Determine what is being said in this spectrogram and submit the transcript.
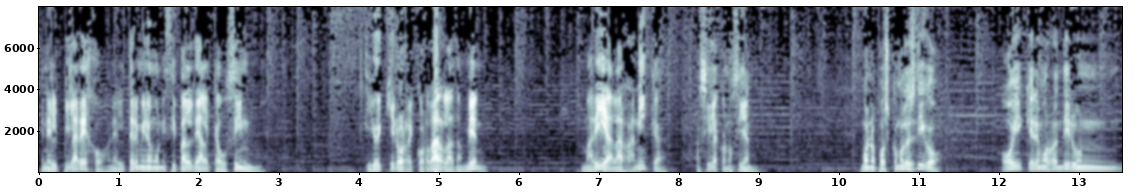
en el Pilarejo, en el término municipal de Alcaucín. Y hoy quiero recordarla también. María la Ranica, así la conocían. Bueno, pues como les digo, hoy queremos rendir un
